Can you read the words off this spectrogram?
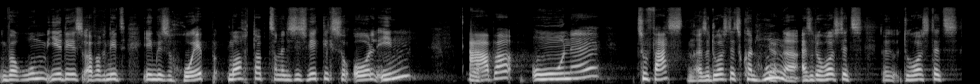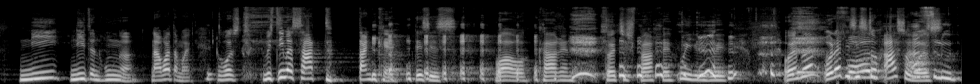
warum ihr das einfach nicht irgendwie so halb gemacht habt, sondern das ist wirklich so all in, ja. aber ohne zu fasten. Also du hast jetzt keinen Hunger. Ja. Also du hast jetzt, du hast jetzt nie, nie den Hunger. Na, warte mal. Du hast, du bist immer satt. Danke. Ja. Das ist, wow, Karin, deutsche Sprache. Hui, hui. Also, oder? Das Voll, ist doch auch sowas. Absolut.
